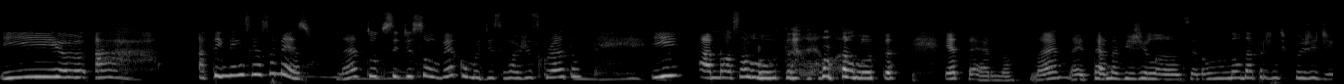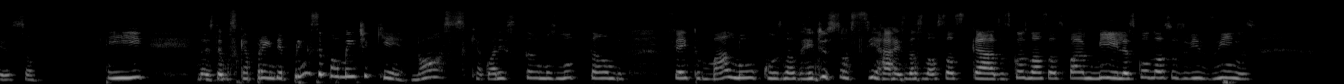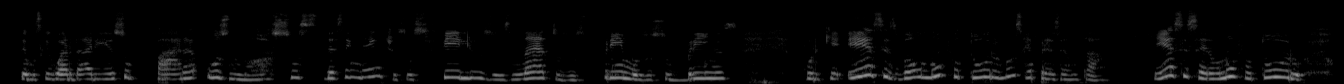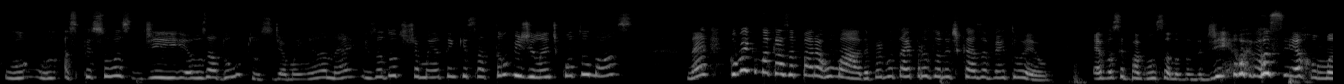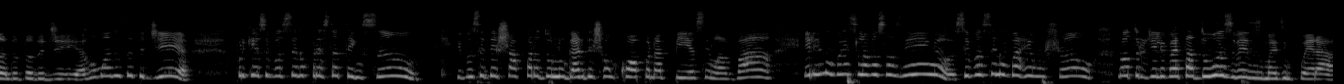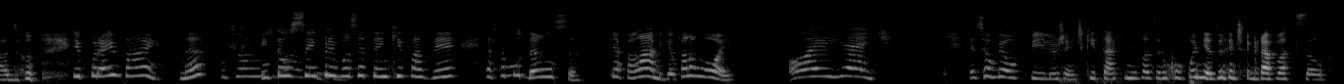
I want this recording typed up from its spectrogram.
E a, a tendência é essa mesmo, né? Tudo se dissolver, como disse Roger Scruton, e a nossa luta é uma luta eterna, né? A eterna vigilância, não, não dá pra gente fugir disso. E nós temos que aprender principalmente que nós que agora estamos lutando, feito malucos nas redes sociais, nas nossas casas, com as nossas famílias, com os nossos vizinhos, temos que guardar isso para os nossos descendentes, os filhos, os netos, os primos, os sobrinhos, porque esses vão no futuro nos representar. E esses serão no futuro o, o, as pessoas de. os adultos de amanhã, né? E os adultos de amanhã têm que estar tão vigilantes quanto nós né? Como é que uma casa para arrumada? Perguntar aí para as donas de casa feito eu. É você bagunçando todo dia ou é você arrumando todo dia? Arrumando todo dia. Porque se você não prestar atenção e você deixar fora do lugar, deixar um copo na pia sem lavar, ele não vai se lavar sozinho. Se você não varrer um chão, no outro dia ele vai estar duas vezes mais empoeirado. E por aí vai, né? Então sempre você tem que fazer essa mudança. Quer falar, amiga? Fala um oi. Oi, gente. Esse é o meu filho, gente, que tá aqui me fazendo companhia durante a gravação.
